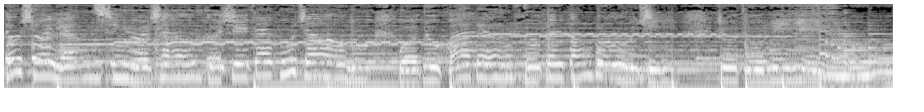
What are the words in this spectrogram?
都说两情若长，何须在乎朝暮？我独花灯素芬芳不止，如图你一幕。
